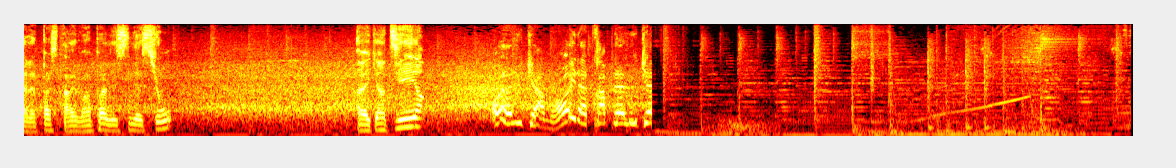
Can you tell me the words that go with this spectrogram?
Ah, la passe n'arrivera pas à destination. Avec un tir. Oh la lucarne Oh il attrape la lucarne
